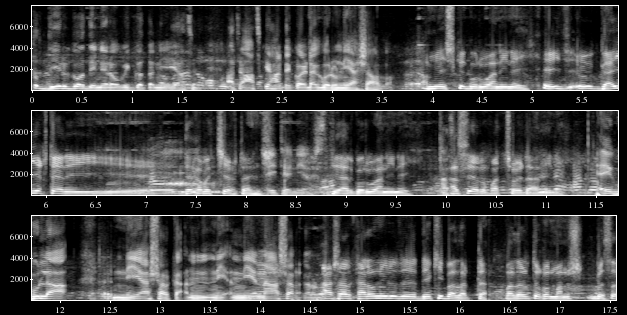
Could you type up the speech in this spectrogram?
তো দীর্ঘ দিনের অভিজ্ঞতা নিয়ে আছেন আচ্ছা আজকে হাটে কয়টা গরু নিয়ে আসা হলো? আমি আজকে গরু আনি নাই। এই গাই একটা আর এই দেখা পাচ্ছে একটা এইটাই নিয়ে আসছে। আর গরু আনি নাই। আছে আরও পাঁচ ছয়টা আনি নাই। এইগুলা নিয়ে আসার নিয়ে- না আসার কারণ? আসার কারণ হইল যে দেখি বাজারটা। বাজারে তো এখন মানুষ বেচা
